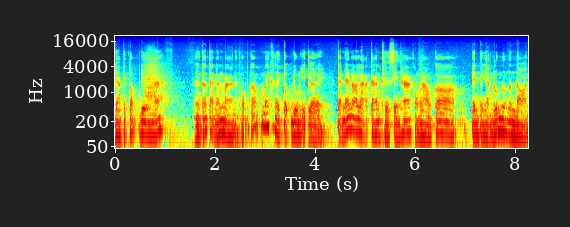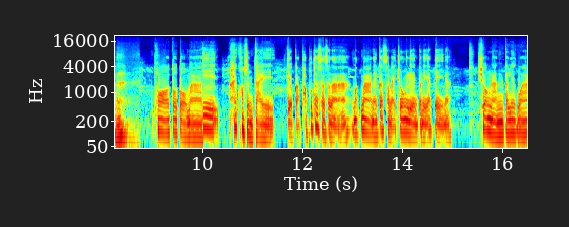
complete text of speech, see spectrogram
อย่าไปตบยุงนะ ตั้งแต่นั้นมาเนี่ยผมก็ไม่เคยตบยุงอีกเลย แต่แน่นอนละการถือศีลห้าของเราก็เป็นไปอย่างรุ่มรุ่มดอนดอนๆนะ พอโตๆมาที่ให้ความสนใจเกี่ยวกับพระพุทธศาสนามากๆเนี่ยก็สมัยช่วงเรียนปริญญาตรีนะช่วงนั้นก็เรียกว่า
